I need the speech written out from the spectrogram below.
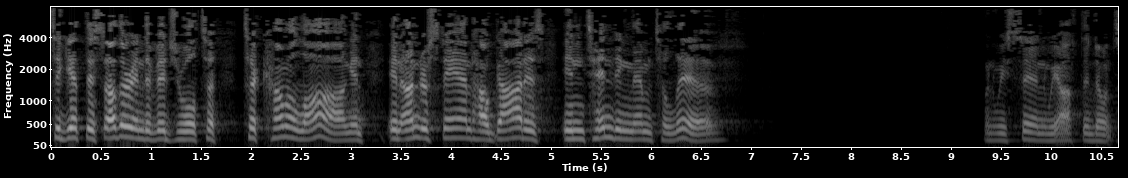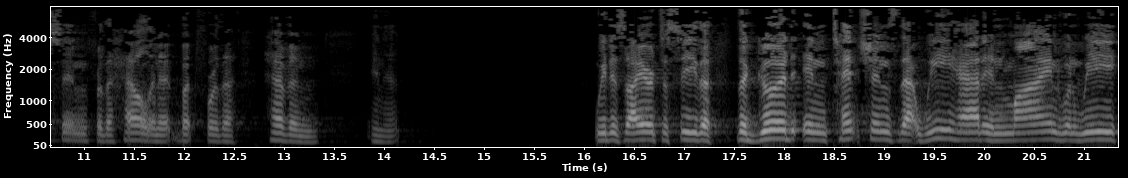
to get this other individual to, to come along and, and understand how God is intending them to live. When we sin, we often don't sin for the hell in it, but for the heaven in it. We desire to see the, the good intentions that we had in mind when we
